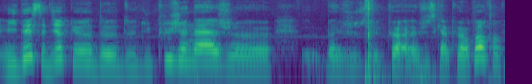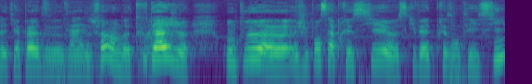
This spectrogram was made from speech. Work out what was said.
l'idée c'est de dire que du plus jeune âge bah, jusqu'à peu importe, en fait, il n'y a pas de, fin, de tout âge, on peut, je pense, apprécier ce qui va être présenté ici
